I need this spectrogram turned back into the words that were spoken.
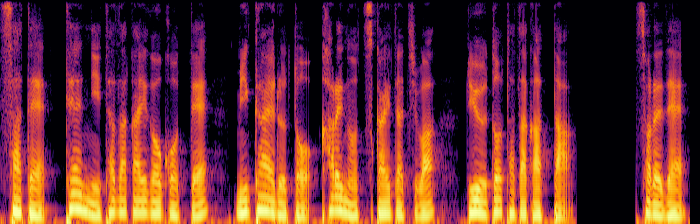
さて、天に戦いが起こって、ミカエルと彼の使いたちは竜と戦った。それで、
